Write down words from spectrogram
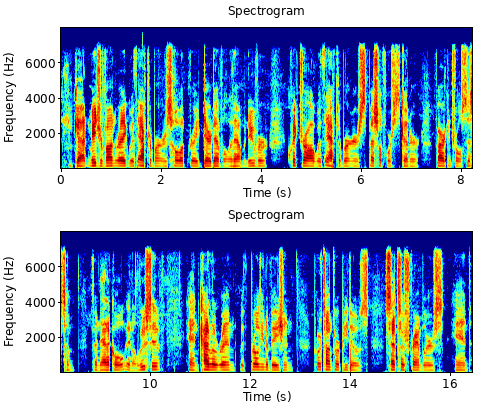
you've got Major Vonreg with Afterburners, Hull Upgrade, Daredevil, and Outmaneuver. Quick Draw with Afterburners, Special Forces Gunner, Fire Control System, Fanatical, and Elusive. And Kylo Ren with Brilliant Evasion, Proton Torpedoes, Sensor Scramblers, and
